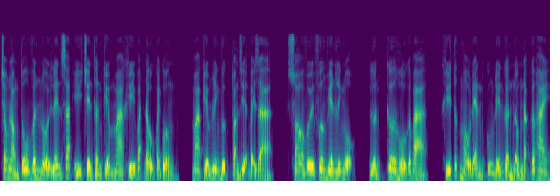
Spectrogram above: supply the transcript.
trong lòng tô vân nổi lên sát ý trên thân kiếm ma khí bắt đầu quay cuồng, ma kiếm lĩnh vực toàn diện bày ra, so với phương viên lĩnh ngộ, lớn cơ hồ gấp ba, khí tức màu đen cũng đến gần nồng nặc gấp hai,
